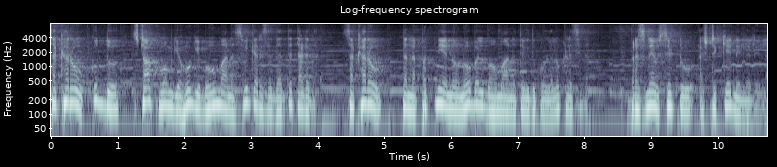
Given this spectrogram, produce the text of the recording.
ಸಖರೋವ್ ಖುದ್ದು ಸ್ಟಾಕ್ ಹೋಮ್ಗೆ ಹೋಗಿ ಬಹುಮಾನ ಸ್ವೀಕರಿಸಿದಂತೆ ತಡೆದ. ಸಖರೋವ್ ತನ್ನ ಪತ್ನಿಯನ್ನು ನೋಬೆಲ್ ಬಹುಮಾನ ತೆಗೆದುಕೊಳ್ಳಲು ಕಳಿಸಿದ. ಬ್ರಜ್ನೇವ್ ಸಿಟ್ಟು ಅಷ್ಟಕ್ಕೇ ನಿಲ್ಲಲಿಲ್ಲ.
